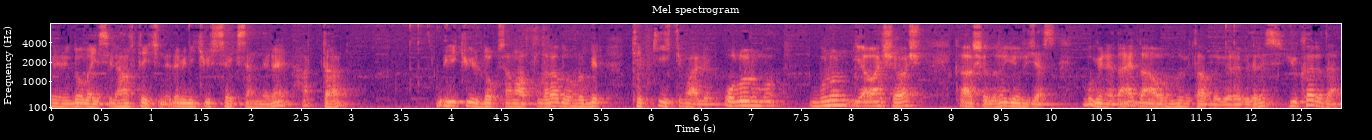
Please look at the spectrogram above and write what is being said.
e, dolayısıyla hafta içinde de 1280'lere hatta 1296'lara doğru bir tepki ihtimali olur mu? Bunun yavaş yavaş karşılığını göreceğiz. Bugüne dair daha olumlu bir tablo görebiliriz. Yukarıda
